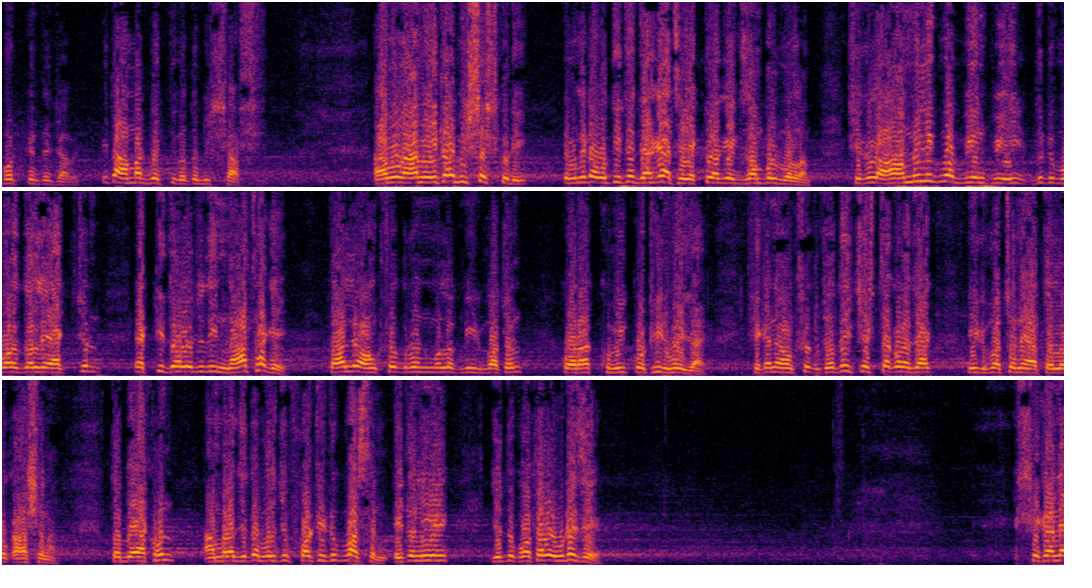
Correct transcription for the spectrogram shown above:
vote কিনতে যাবে। এটা আমার ব্যক্তিগত বিশ্বাস। এবং আমি এটাও বিশ্বাস করি, এবং এটা অতীতে দেখা আছে, একটু আগে এক্সাম্পল বললাম। সেটা হলো আওয়ামী লীগ বা বিএনপি, এই দুটি বড় দলে একজন, একটি দলে যদি না থাকে, তাহলে অংশগ্রহণমূলক নির্বাচন করা খুবই কঠিন হয়ে যায়। সেখানে অংশ যতই চেষ্টা করা যাক, নির্বাচনে এত লোক আসে না। তবে এখন আমরা যেটা বলছি ফর্টি টু পার্সেন্ট এটা নিয়ে যেহেতু কথাটা উঠেছে, সেখানে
